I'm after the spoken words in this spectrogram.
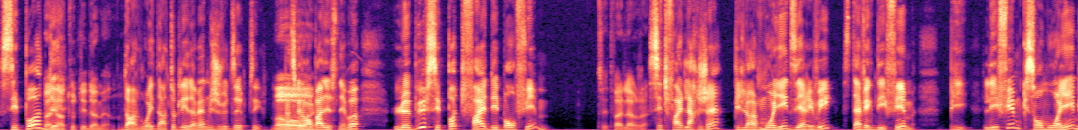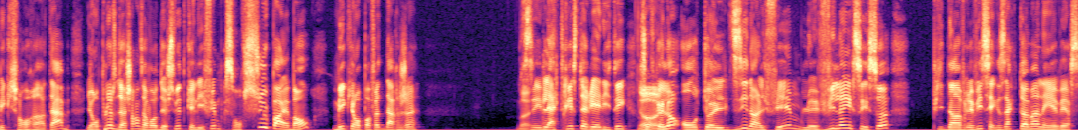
c'est pas Ben, de. Dans tous les domaines. Dans, ouais, dans tous les domaines, mais je veux dire, Oh, parce que là, on ouais. parle de cinéma. Le but, c'est pas de faire des bons films, C'est de faire de l'argent. c'est de faire de l'argent. Puis leur moyen d'y arriver, c'est avec des films. Puis les films qui sont moyens, mais qui sont rentables, ils ont plus de chances d'avoir de suite que les films qui sont super bons, mais qui n'ont pas fait d'argent. Ouais. C'est la triste réalité. Sauf ouais. que là, on te le dit dans le film, le vilain, c'est ça. Puis dans la vraie vie, c'est exactement l'inverse.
